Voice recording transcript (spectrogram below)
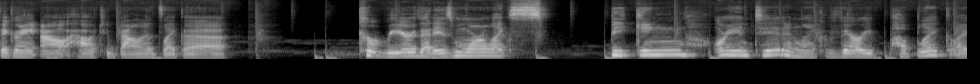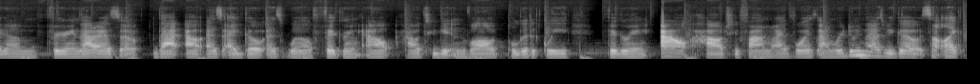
figuring out how to balance like a career that is more like speaking oriented and like very public like i'm figuring that as a that out as i go as well figuring out how to get involved politically figuring out how to find my voice and we're doing that as we go. It's not like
